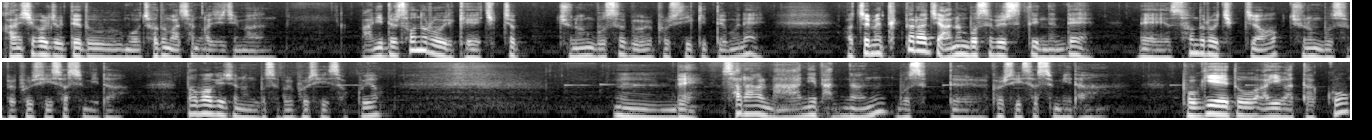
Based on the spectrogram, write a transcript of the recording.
간식을 줄 때도 뭐 저도 마찬가지지만 많이들 손으로 이렇게 직접 주는 모습을 볼 수 있기 때문에 어쩌면 특별하지 않은 모습일 수도 있는데 네, 손으로 직접 주는 모습을 볼 수 있었습니다. 떠먹여 주는 모습을 볼 수 있었고요. 음, 네, 사랑을 많이 받는 모습들 볼 수 있었습니다. 보기에도 아이 같았고,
